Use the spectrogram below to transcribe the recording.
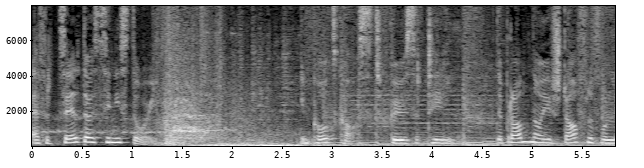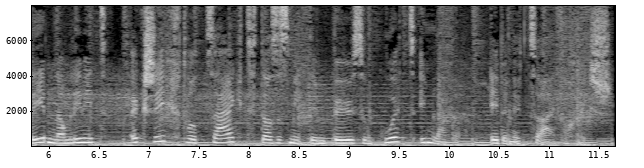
er erzählt uns seine Story. Im Podcast Böser Till. Der brandneue Staffel von Leben am Limit. Eine Geschichte, die zeigt, dass es mit dem Bösen und Gut im Leben eben nicht so einfach ist.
